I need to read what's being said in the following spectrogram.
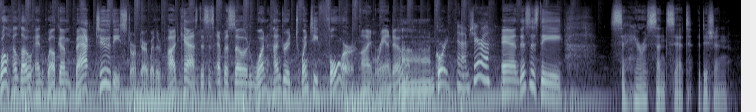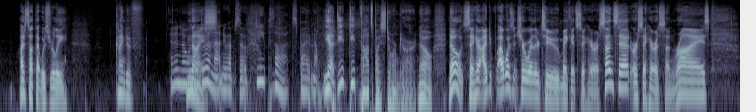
Well, hello and welcome back to the Stormdar Weather Podcast. This is episode 124. I'm Rando. I'm Corey. And I'm Shara. and this is the Sahara Sunset edition. I just thought that was really kind of I didn't know we Nice. were doing that new episode. Deep Thoughts by no. Yeah, deep deep thoughts by Stormdar. No, no, Sahara. I, d- I wasn't sure whether to make it Sahara Sunset or Sahara Sunrise,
